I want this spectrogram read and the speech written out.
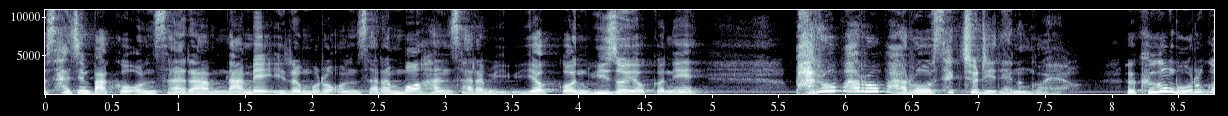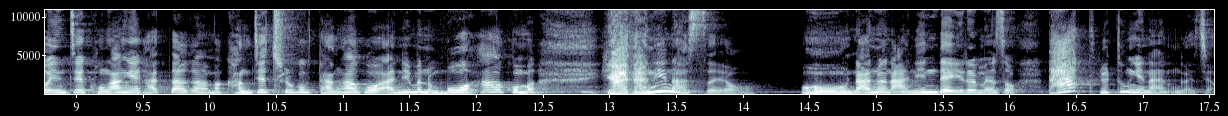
사진 받고 온 사람, 남의 이름으로 온 사람, 뭐 한 사람 여권, 위조 여권이 바로 바로 바로 색출이 되는 거예요. 그거 모르고 이제 공항에 갔다가 막 강제 출국 당하고 아니면 뭐 하고 막 야단이 났어요. 어, 나는 아닌데 이러면서 다 들통이 나는 거죠.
